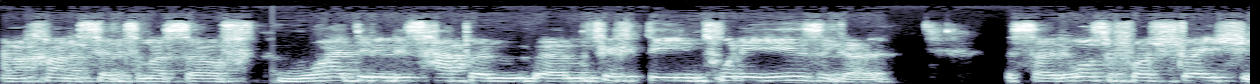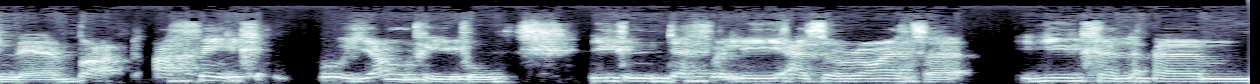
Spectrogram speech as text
And I kind of said to myself, why didn't this happen um, 15, 20 years ago? So there was a frustration there. But I think with young people, you can definitely, as a writer, you can um,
